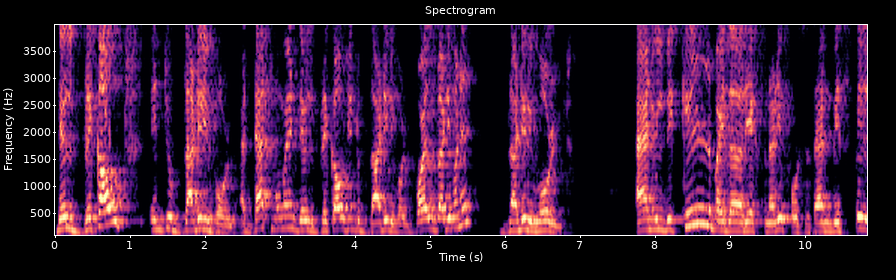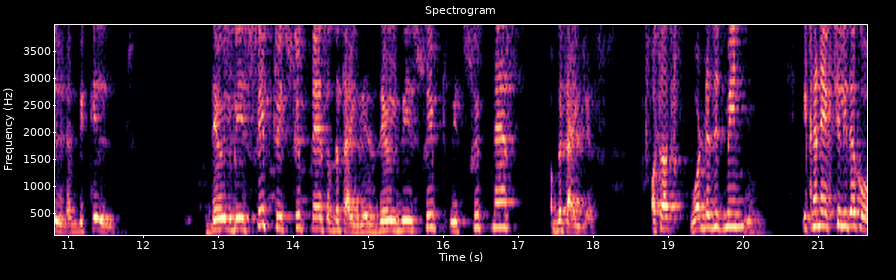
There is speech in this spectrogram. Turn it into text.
they'll break out into bloody revolt. At that moment, they will break out into bloody revolt. Boil bloody money, bloody revolt. And will be killed by the reactionary forces and be spilled and be killed. They will be swift with swiftness of the tigress. They will be swift with swiftness of the tigress. অর্থাৎ what does it mean? এখানে অ্যাকচুয়ালি দেখো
